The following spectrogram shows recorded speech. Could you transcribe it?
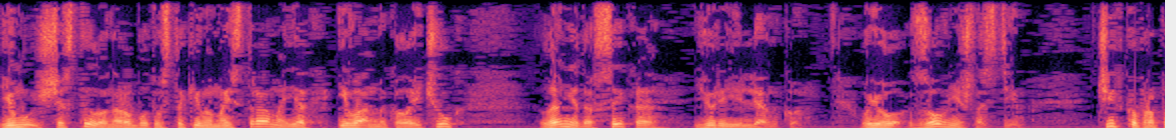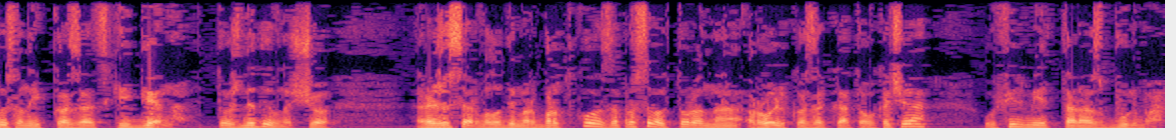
Йому щастило на роботу з такими майстрами, як Іван Миколайчук, Леоніда Сика, Юрій Ілленко. У його зовнішності чітко прописаний козацький ген. Тож не дивно, що режисер Володимир Бортко запросив актора на роль козака Толкача у фільмі Тарас Бульба.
